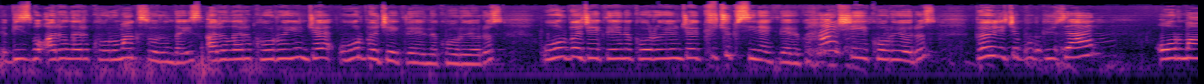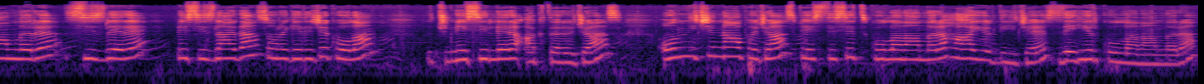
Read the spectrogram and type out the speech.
Biz bu arıları korumak zorundayız. Arıları koruyunca uğur böceklerini koruyoruz. Uğur böceklerini koruyunca küçük sinekleri, her şeyi koruyoruz. Böylece bu güzel ormanları sizlere ve sizlerden sonra gelecek olan nesillere aktaracağız. Onun için ne yapacağız? Pestisit kullananlara hayır diyeceğiz. Zehir kullananlara.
